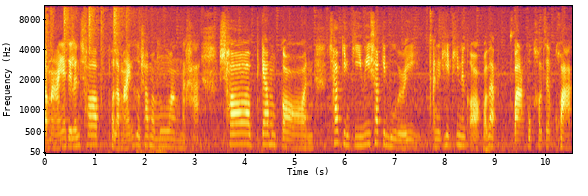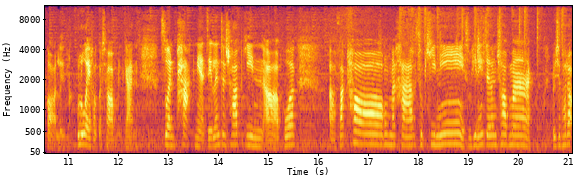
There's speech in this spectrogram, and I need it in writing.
ลไม้เนี่ยเจเลนชอบผลไม้ก็คือชอบมะม่วงนะคะ ชอบแก้วมังกร ชอบกินกีวีชอบกินบลูเบอรี่อันนี้ที่ที่นึกออกว่าแบบวางปุ๊บเขาจะคว้าก่อนเลยกล้วยเขาก็ชอบเหมือนกัน ส่วนผักเนี่ยเจเลนจะชอบกินเอ่อพวกฟักทองนะคะซูกินี่ซูกินี่เจเลนชอบมาก ดยเฉพาะถ้า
